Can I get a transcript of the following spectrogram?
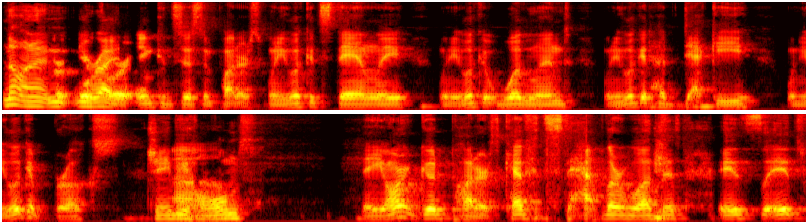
No, and, or, you're right. Or inconsistent putters. When you look at Stanley, when you look at Woodland, when you look at Hideki, when you look at Brooks, JB um, Holmes, they aren't good putters. Kevin Stadler won this. it's it's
